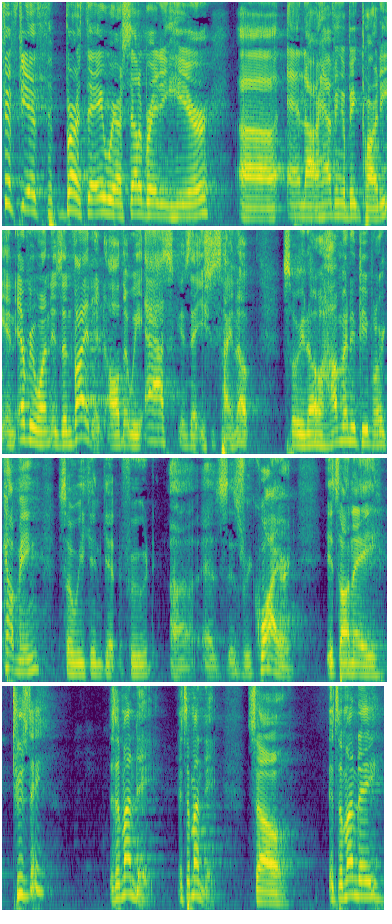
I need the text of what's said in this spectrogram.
50th birthday. We are celebrating here uh, and are having a big party, and everyone is invited. All that we ask is that you sign up so we know how many people are coming so we can get food uh, as is required. It's on a Tuesday? It's a Monday. It's a Monday. So it's a Monday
